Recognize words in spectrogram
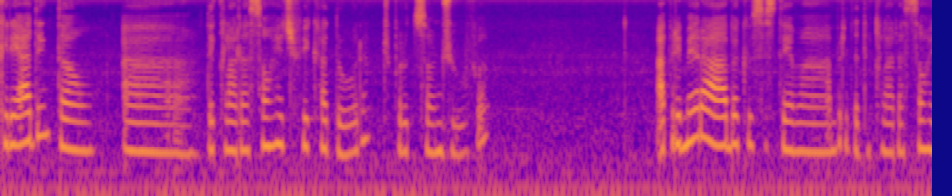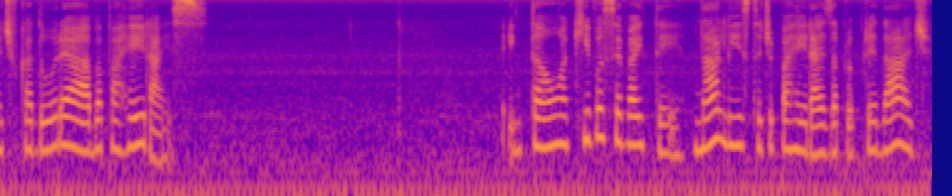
Criada então a declaração retificadora de produção de uva, a primeira aba que o sistema abre da declaração retificadora é a aba Parreirais. Então, aqui você vai ter na lista de parreirais da propriedade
